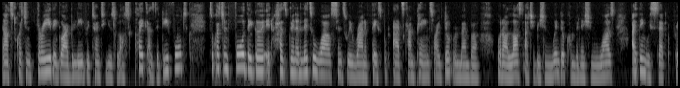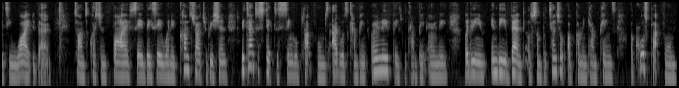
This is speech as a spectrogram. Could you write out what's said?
In answer to question three, they go, I believe we tend to use last click as the default. To question four, they go, it has been a little while since we ran a Facebook ads campaign, so I don't remember what our last attribution window combination was. I think we set pretty wide there. To answer question five, say they say when it comes to attribution, we tend to stick to single platforms, AdWords campaign only, Facebook campaign only. But the, in the event of some potential upcoming campaigns across platform,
